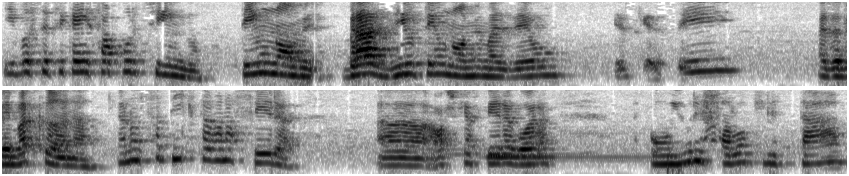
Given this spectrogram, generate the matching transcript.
e você fica aí só curtindo. Tem um nome, Brasil tem um nome, mas eu esqueci. Mas é bem bacana. Eu não sabia que estava na feira. Ah, acho que a feira agora. O Yuri falou que ele tá.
